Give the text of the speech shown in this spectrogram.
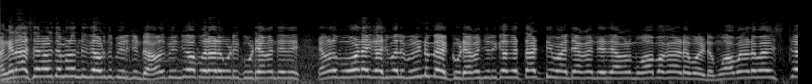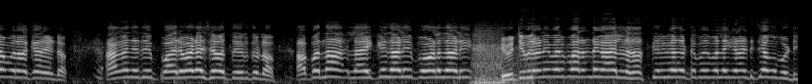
അങ്ങനെ ആശാനോട് നമ്മൾ എന്ത്? അവിടുന്ന് പിരിഞ്ഞിട്ടുണ്ട് അവൻ പിരിഞ്ഞു ഒരാൾ കൂടി കൂടി അങ്ങനെ ചെയ്ത്. ഞങ്ങൾ പോണേക്ക് അജ്മൽ വീണ്ടും ബാക്ക് കൂടി. അങ്ങനെ ജുനിക്കാക്ക് തട്ടി മാറ്റി അങ്ങനെ ചെയ്ത് ഞങ്ങൾ മൂവാപ്പക്കാടെ പോയിട്ട്. മൂവാപ്പക്കാടെ പോയി ഇഷ്ടം പോലെ ആൾക്കാരുണ്ടോ? അങ്ങനെ ചെയ്ത് പരിപാടി ശവ തീർത്തുണ്ടോ അപ്പൊ എന്നാ ലൈക്ക് ചെയ്താളി ഫോളോ യൂട്യൂബിലാണെങ്കിൽ പറയേണ്ട കാര്യമില്ല സബ്സ്ക്രൈബ് ചെയ്തിട്ട് അടിച്ചങ്ങ് പൊട്ടിച്ച്.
